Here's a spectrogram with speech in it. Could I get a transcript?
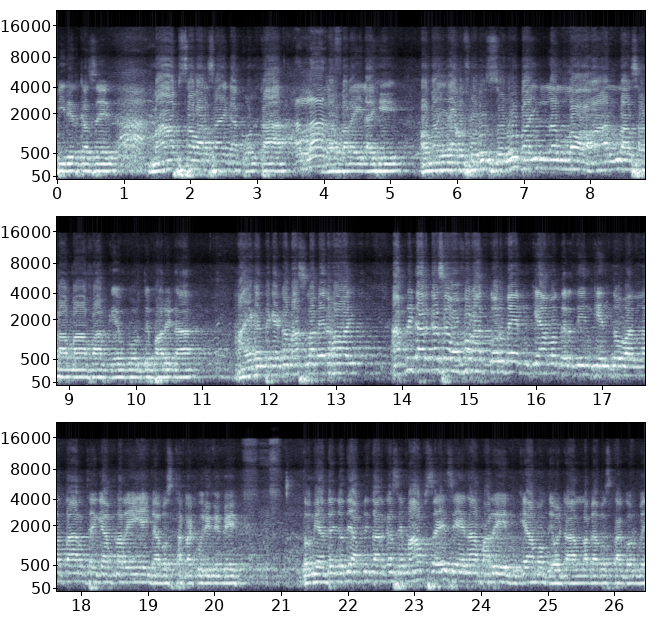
পীরের কাছে? মাপ চাওয়ার জায়গা কোনটা? আল্লাহর কাছে। দরবারে ইলাহি। ইল্লাল্লাহ আল্লাহ ছাড়া মাফ আর কেউ করতে পারে না। আপনি তার কাছে অপরাধ করবেন? কেয়ামতের দিন কিন্তু আল্লাহ তার থেকে আপনার এই এই ব্যবস্থাটা করে নেবে। দুনিয়াতে যদি আপনি তার কাছে মাপ চাইছে না পারেন, কেয়ামতে ওইটা আল্লাহ ব্যবস্থা করবে।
